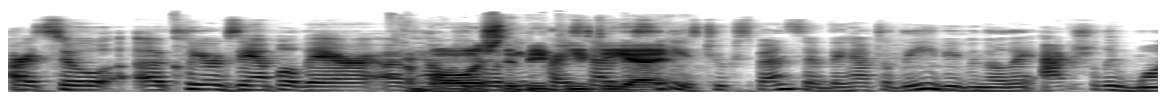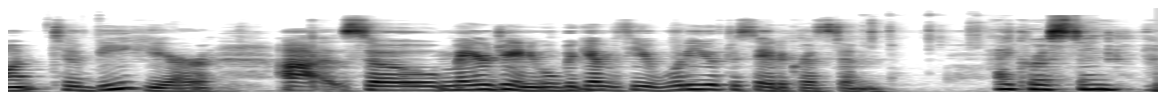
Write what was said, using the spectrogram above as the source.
All right, so a clear example there of how people are being priced out of the city is too expensive. They have to leave even though they actually want to be here. Uh, so, Mayor Janey, we'll begin with you. What do you have to say to Kristen? Hi, Kristen.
